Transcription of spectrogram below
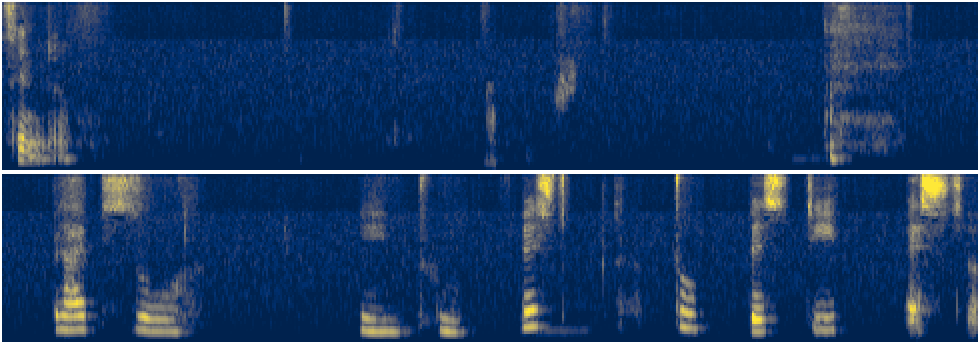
finde. Bleib so, wie du bist. Du bist die Beste.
